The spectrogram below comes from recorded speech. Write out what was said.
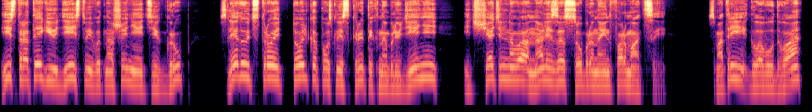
И стратегию действий в отношении этих групп следует строить только после скрытых наблюдений и тщательного анализа собранной информации. Смотри главу 2,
